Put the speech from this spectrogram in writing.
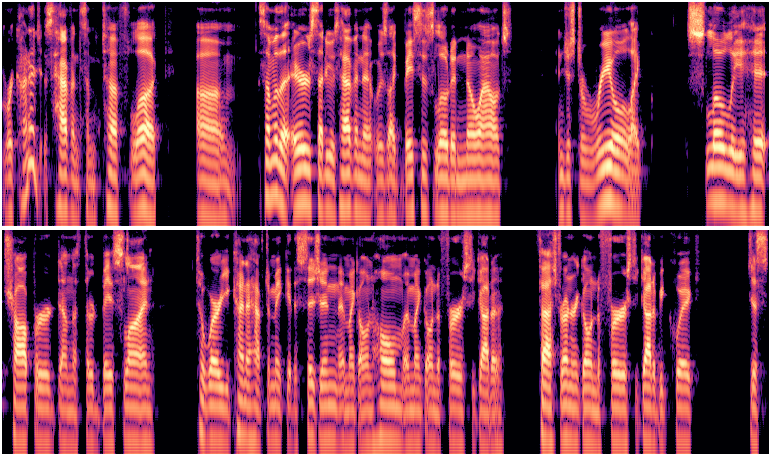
We're kind of just having some tough luck. Um, some of the errors that he was having, it was like bases loaded, no outs, and just a real like slowly hit chopper down the third base line to where you kind of have to make a decision. Am I going home? Am I going to first? You got a fast runner going to first. You got to be quick. Just,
